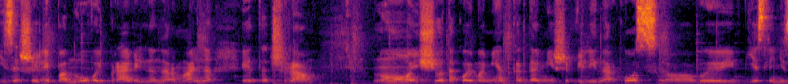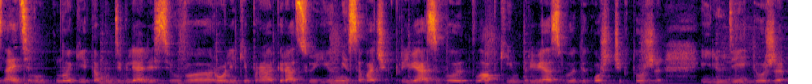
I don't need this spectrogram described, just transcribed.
и зашили по новой, правильно, нормально этот шрам. Но еще такой момент, когда Мише ввели наркоз, э, вы, если не знаете, вы, многие там удивлялись в ролике про операцию Юми, собачек привязывают, лапки им привязывают, и кошечек тоже, и людей тоже,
